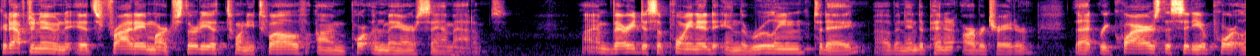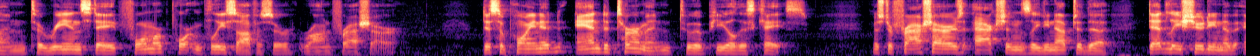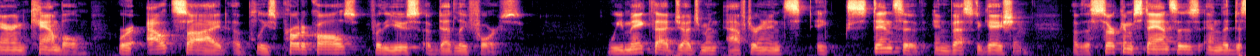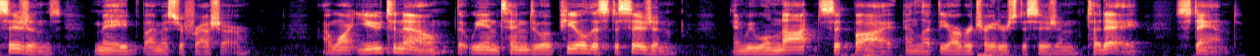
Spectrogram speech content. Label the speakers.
Speaker 1: Good afternoon. It's Friday, March 30th, 2012. I'm Portland Mayor Sam Adams. I am very disappointed in the ruling today of an independent arbitrator that requires the City of Portland to reinstate former Portland police officer Ron Frashour. Disappointed and determined to appeal this case. Mr. Frashour's actions leading up to the deadly shooting of Aaron Campbell were outside of police protocols for the use of deadly force. We make that judgment after an extensive investigation of the circumstances and the decisions made by Mr. Frashour. I want you to know that we intend to appeal this decision and we will not sit by and let the arbitrator's decision today stand.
